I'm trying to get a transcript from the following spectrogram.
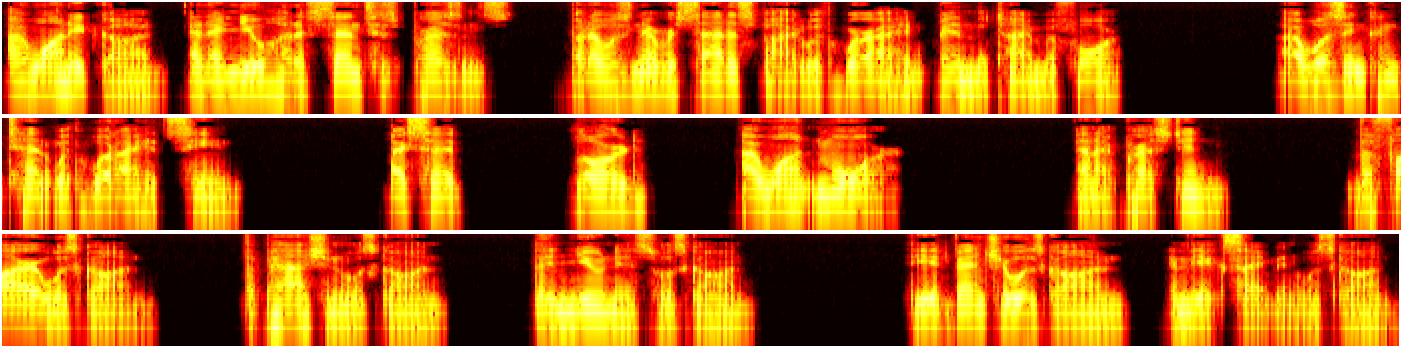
I wanted God and I knew how to sense His presence, but I was never satisfied with where I had been the time before. I wasn't content with what I had seen. I said, Lord, I want more. And I pressed in. The fire was gone. The passion was gone. The newness was gone. The adventure was gone, and the excitement was gone.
